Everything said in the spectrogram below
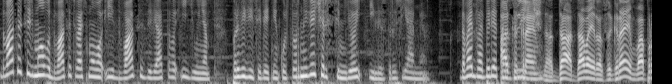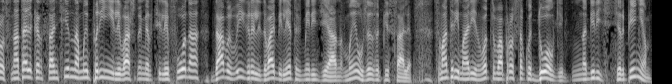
27, 28 и 29 июня. Проведите летний культурный вечер с семьей или с друзьями. Давай два билета разыграем. Отлично, да, давай разыграем. Вопрос. Наталья Константиновна, мы приняли ваш номер телефона. Да, вы выиграли два билета в Меридиан. Мы уже записали. Смотри, Марин, вот вопрос такой долгий. Наберитесь терпения.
